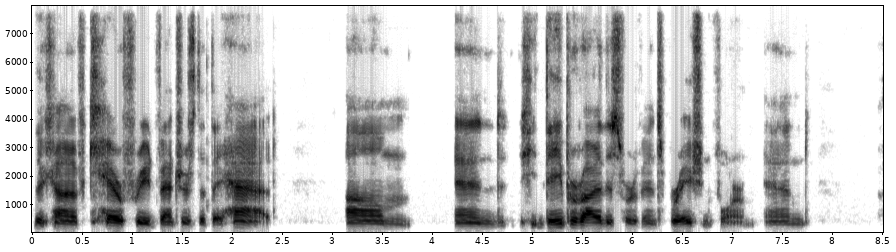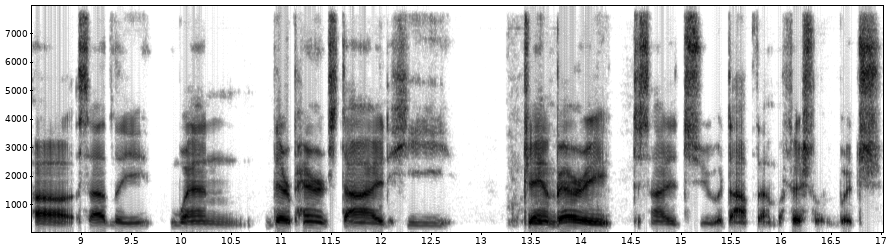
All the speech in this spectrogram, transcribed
the kind of carefree adventures that they had. Um, and he, they provided this sort of inspiration for him. And uh, sadly, when their parents died, he, J.M. Barrie, decided to adopt them officially, which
